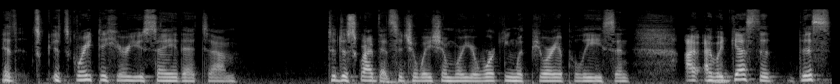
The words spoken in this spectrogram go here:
It's it's great to hear you say that. Um, to describe that situation where you're working with Peoria Police, and I, I would guess that this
